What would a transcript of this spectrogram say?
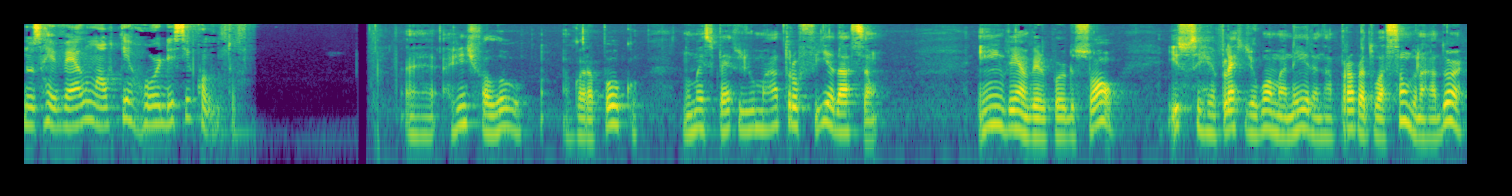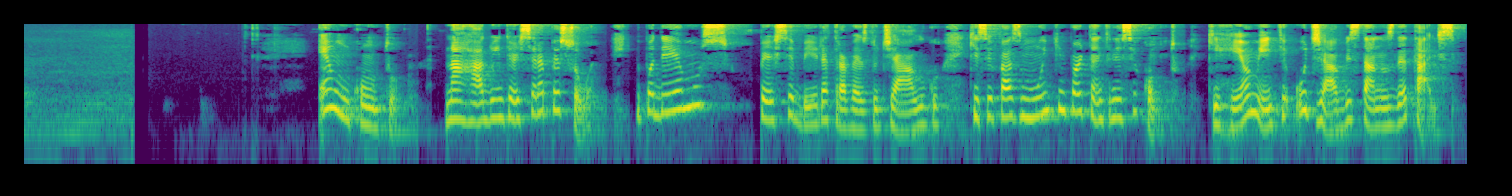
nos revelam ao terror desse conto. É, a gente falou, agora há pouco, numa espécie de uma atrofia da ação. Em Vem a Ver o Pôr do Sol, isso se reflete de alguma maneira na própria atuação do narrador? É um conto narrado em terceira pessoa, e podemos perceber através do diálogo que se faz muito importante nesse conto, que realmente o diabo está nos detalhes.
